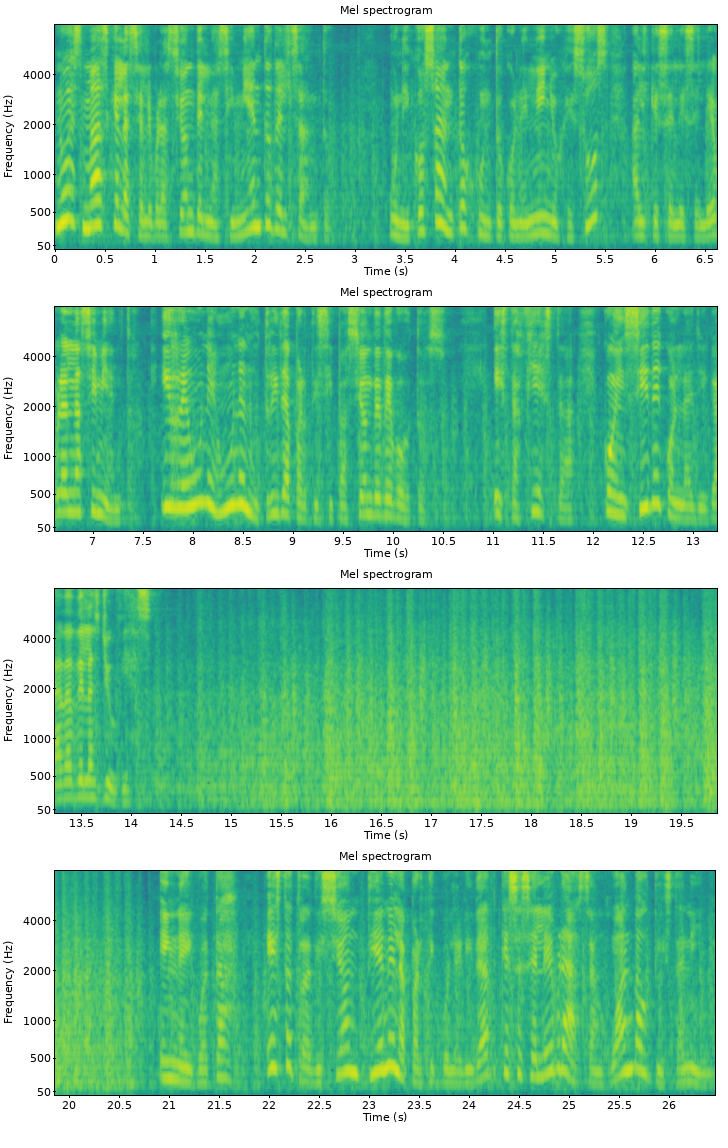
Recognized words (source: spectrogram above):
No es más que la celebración del nacimiento del santo, único santo junto con el niño Jesús al que se le celebra el nacimiento, y reúne una nutrida participación de devotos. Esta fiesta coincide con la llegada de las lluvias. En Naiguatá, esta tradición tiene la particularidad que se celebra a San Juan Bautista Niño.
